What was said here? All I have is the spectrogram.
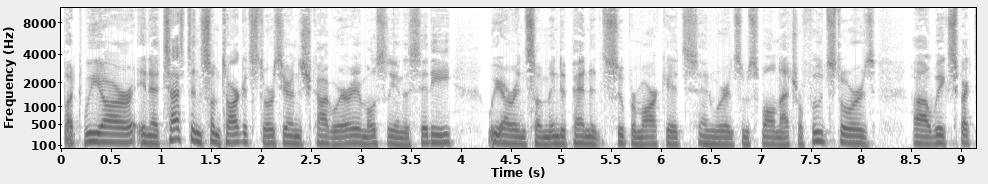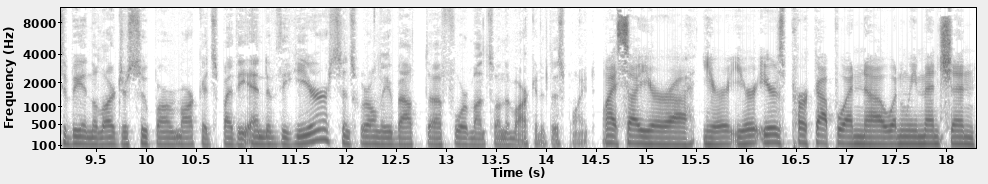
But we are in a test in some Target stores here in the Chicago area, mostly in the city. We are in some independent supermarkets and we're in some small natural food stores. Uh, we expect to be in the larger supermarkets by the end of the year, since we're only about uh, four months on the market at this point. Well, I saw your uh, your your ears perk up when uh, when we mention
